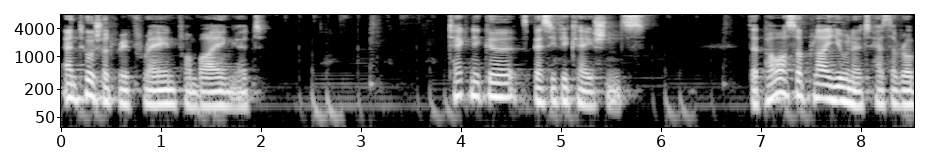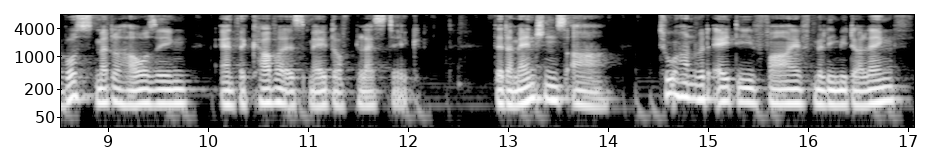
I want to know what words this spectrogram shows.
and who should refrain from buying it. Technical specifications The power supply unit has a robust metal housing and the cover is made of plastic. The dimensions are 285 mm length,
